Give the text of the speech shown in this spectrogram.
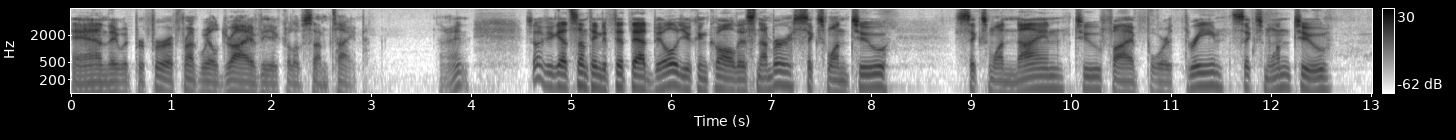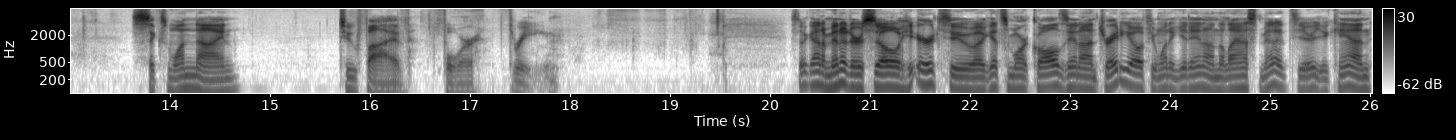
and they would prefer a front wheel drive vehicle of some type. All right. So if you got something to fit that bill, you can call this number 612 619 2543. 612 619 2543. Still got a minute or so here to uh, get some more calls in on Tradio. If you want to get in on the last minute here, you can.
